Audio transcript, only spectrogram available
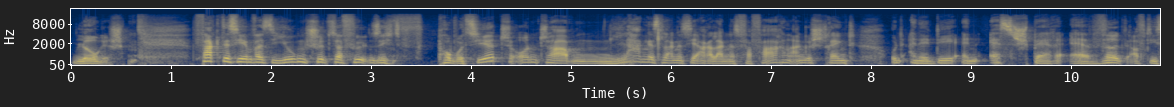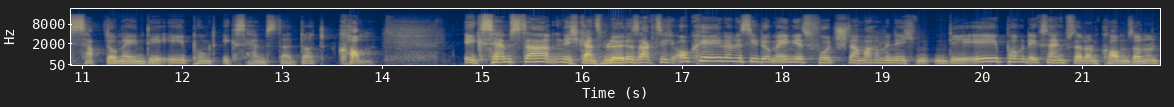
Logisch. Fakt ist jedenfalls, die Jugendschützer fühlten sich provoziert und haben ein langes, langes, jahrelanges Verfahren angestrengt und eine DNS-Sperre erwirkt auf die Subdomain de.xhamster.com. Xhamster, nicht ganz blöde, sagt sich, okay, dann ist die Domain jetzt futsch, da machen wir nicht de.xhamster.com, sondern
